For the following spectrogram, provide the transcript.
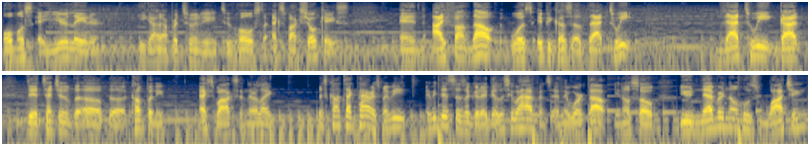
Almost a year later he got an opportunity to host the xbox showcase and i found out was it because of that tweet that tweet got the attention of the of the company, Xbox, and they're like, let's contact Paris. Maybe maybe this is a good idea. Let's see what happens. And it worked out, you know. So you never know who's watching,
